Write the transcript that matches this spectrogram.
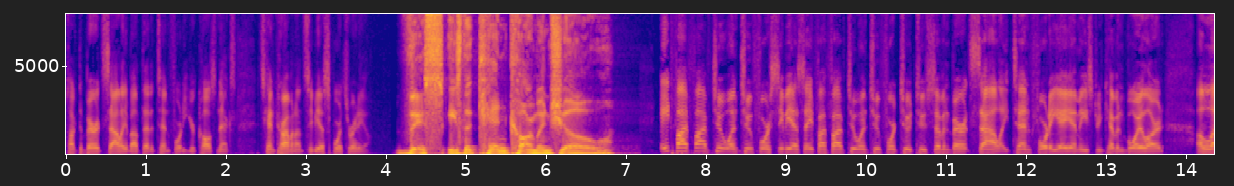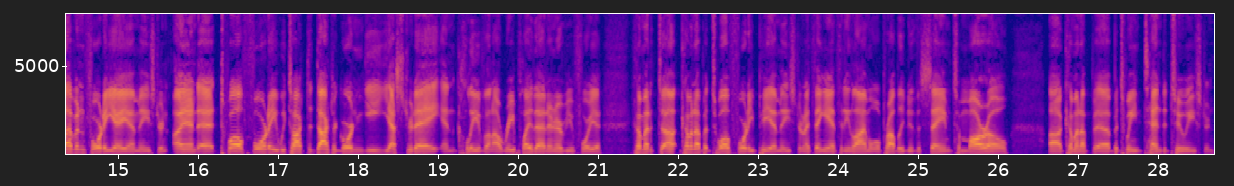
Talk to Barrett Sallee about that at 1040. Your call's next. It's Ken Carman on CBS Sports Radio. This is the Ken Carman Show. 855-2124 CBS 855-212-4227 Barrett Sallee, 1040 a.m. Eastern Kevin Boilard 1140 a.m. Eastern and at 1240 we talked to Dr. Gordon Gee yesterday in Cleveland I'll replay that interview for you coming at, uh, coming up at 1240 p.m. Eastern I think Anthony Lima will probably do the same tomorrow uh, coming up uh, between 10 to 2 Eastern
